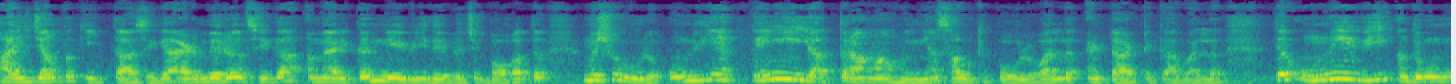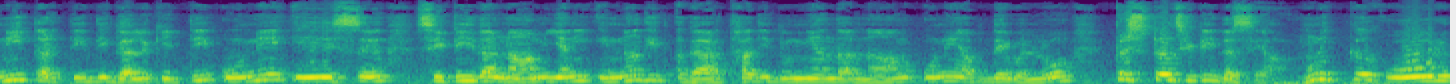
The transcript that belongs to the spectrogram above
ਹਾਈ ਜੰਪ ਕੀਤਾ ਸੀਗਾ। ਐਡਮਿਰਲ ਸੀਗਾ ਅਮਰੀਕਨ ਨੇਵੀ ਦੇ ਵਿੱਚ ਬਹੁਤ ਮਸ਼ਹੂਰ। ਉਹਦੀਆਂ ਕਈ ਯਾਤਰਾਵਾਂ ਹੋਈਆਂ ਸਾਊਥ ਪੋਲ ਵੱਲ ਅੰਟਾਰਕਟਿਕਾ ਵੱਲ। ਤੇ ਉਹਨੇ ਵੀ ਅੰਦਰੂਨੀ ਧਰਤੀ ਦੀ ਗੱਲ ਕੀਤੀ। ਉਹਨੇ ਇਸ ਸਿਟੀ ਦਾ ਨਾਮ, ਯਾਨੀ ਇਹਨਾਂ ਦੀ ਅਗਾਰਥਾ ਦੀ ਦੁਨੀਆ ਦਾ ਨਾਮ, ਉਹਨੇ ਆਪਦੇ ਵੱਲੋਂ ਕ੍ਰਿਸਟਲ ਸਿਟੀ ਦੱਸਿਆ। ਹੁਣ ਇੱਕ ਹੋਰ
